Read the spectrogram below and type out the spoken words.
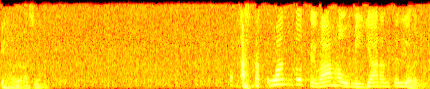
es adoración. ¿Hasta cuándo te vas a humillar ante Dios, hermano?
